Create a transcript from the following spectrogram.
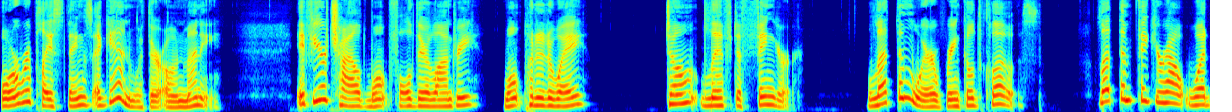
or replace things again with their own money. If your child won't fold their laundry, won't put it away, don't lift a finger. Let them wear wrinkled clothes. Let them figure out what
